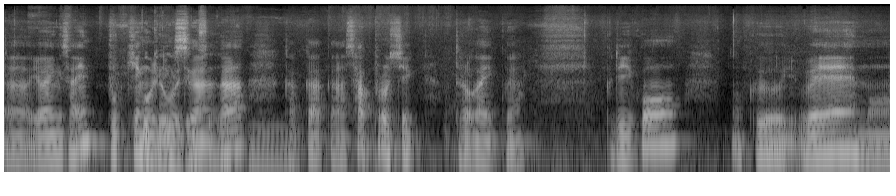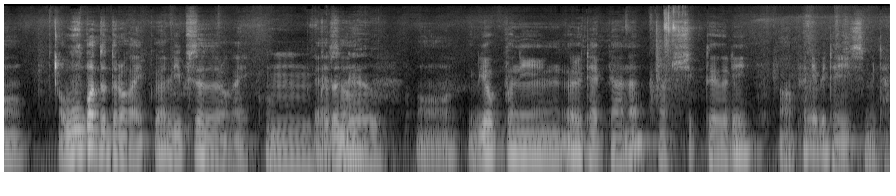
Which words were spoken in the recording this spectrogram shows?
어, 여행사인 부킹 부킹 홀딩스가. 음. 각각 4%씩 들어가 있고요. 그리고 어, 그 외에 뭐 우버도 들어가 있고요. 립스도 들어가 있고. 음, 그래서 그렇네요. 어, 리오프닝을 대표하는 어, 주식들이 어, 편입이 되어 있습니다.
